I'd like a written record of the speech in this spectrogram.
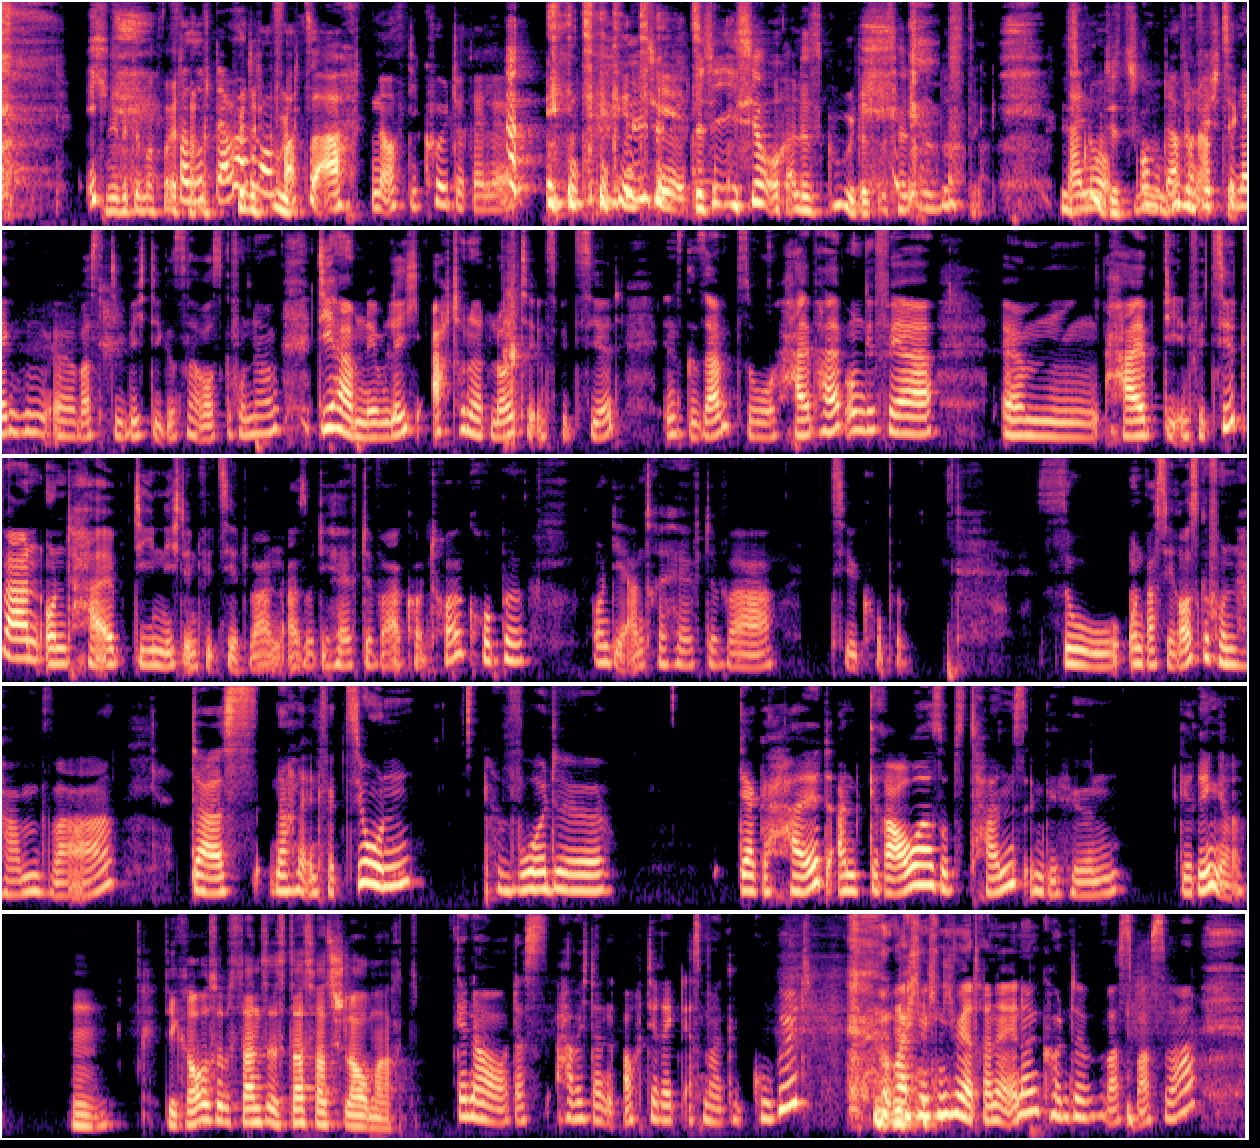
ich nee, versuche da mal drauf zu achten, auf die kulturelle Integrität. Das ist ja auch alles gut, das ist halt nur lustig. Das Nein, gut, nur, um davon abzulenken, äh, was die Wichtiges herausgefunden haben. Die haben nämlich 800 Leute inspiziert, insgesamt so halb halb ungefähr ähm, halb die infiziert waren und halb die nicht infiziert waren. Also die Hälfte war Kontrollgruppe und die andere Hälfte war Zielgruppe. So, und was sie rausgefunden haben, war, dass nach einer Infektion wurde der Gehalt an grauer Substanz im Gehirn geringer. Hm. Die graue Substanz ist das, was schlau macht. Genau, das habe ich dann auch direkt erstmal gegoogelt, weil ich mich nicht mehr dran erinnern konnte, was was war.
